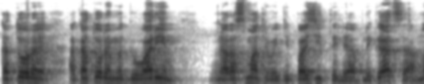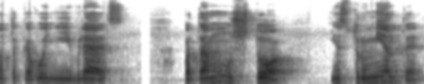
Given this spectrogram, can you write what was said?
о которой мы говорим, рассматривая депозиты или облигации, оно таковой не является. Потому что инструменты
